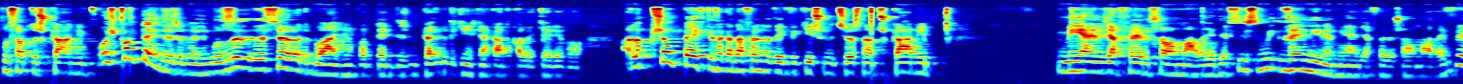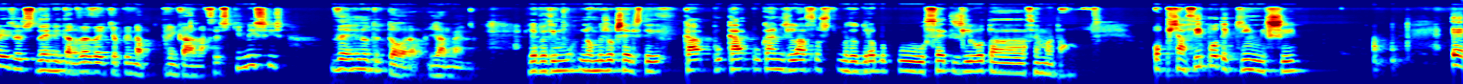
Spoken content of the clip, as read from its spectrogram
που θα τους κάνει. Όχι contenders, ρε παιδί μου. Δεν, δεν θεωρώ ότι μπορεί να γίνουν contenders με οποιαδήποτε κίνηση και να κάνουν το καλοκαίρι εδώ. Αλλά ποιον παίκτη θα καταφέρουν να διεκδικήσουν έτσι ώστε να τους κάνει μια ενδιαφέρουσα ομάδα; Γιατί αυτή τη στιγμή δεν είναι μια ενδιαφέρουσα ομάδα. Οι Blazers δεν ήταν βέβαια και πριν, πριν κάνουν αυτές τις κινήσεις. Δεν είναι ούτε τώρα για μένα. Ρε παιδί μου, νομίζω ξέρεις τι, κα- που, κα- που κάνεις λάθος με τον τρόπο που θέτεις λίγο τα θέματα. Οποιαδήποτε κίνηση ε,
